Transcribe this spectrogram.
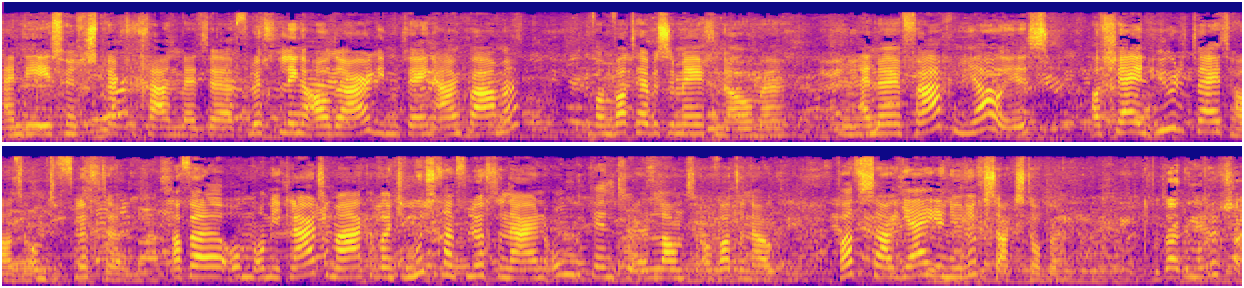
En die is in gesprek gegaan met vluchtelingen al daar, die meteen aankwamen. Van wat hebben ze meegenomen? -hmm. En mijn vraag aan jou is, als jij een uur de tijd had om te vluchten, of uh, om, om je klaar te maken, want je moest gaan vluchten naar een onbekend land of wat dan ook. Wat zou jij in je rugzak stoppen? Wat zou ik in mijn rugzak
